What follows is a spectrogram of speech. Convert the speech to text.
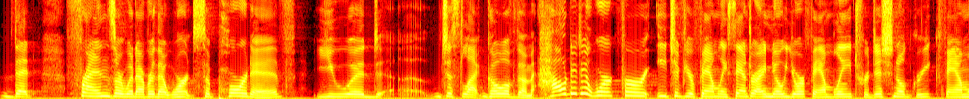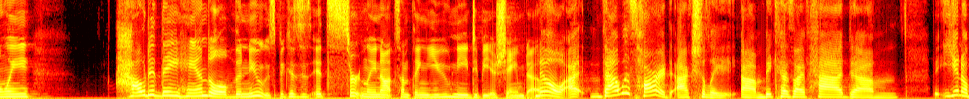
that friends or whatever that weren't supportive, you would uh, just let go of them. How did it work for each of your family? Sandra, I know your family, traditional Greek family. How did they handle the news? Because it's certainly not something you need to be ashamed of. No, I, that was hard actually um, because I've had, um, you know,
